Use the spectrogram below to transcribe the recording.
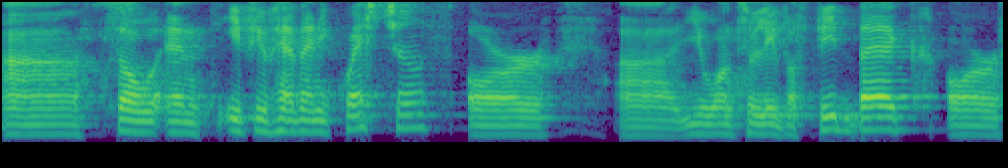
uh, so, and if you have any questions or uh, you want to leave a feedback or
